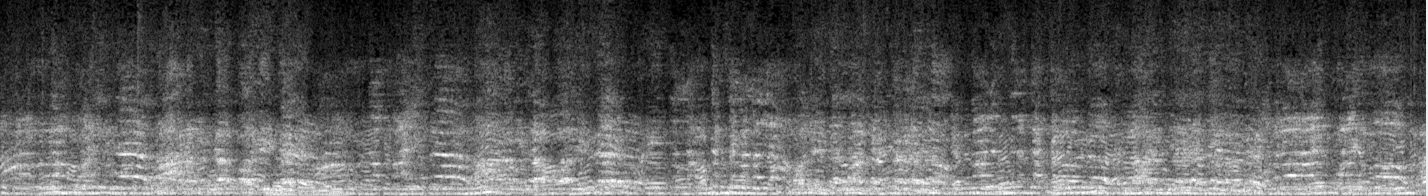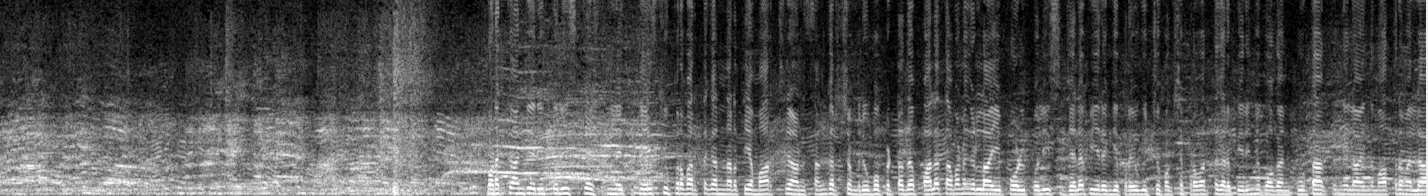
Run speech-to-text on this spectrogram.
கொடுத்துருக்காங்க വടക്കാഞ്ചേരി പോലീസ് സ്റ്റേഷനിലേക്ക് കെ എസ് യു പ്രവർത്തകർ നടത്തിയ മാർച്ചിലാണ് സംഘർഷം രൂപപ്പെട്ടത്. പല തവണകളിലായി ഇപ്പോൾ പോലീസ് ജലപീരങ്കി പ്രയോഗിച്ചു. പക്ഷേ പ്രവർത്തകർ പിരിഞ്ഞു പോകാൻ കൂട്ടാക്കുന്നില്ല എന്ന് മാത്രമല്ല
